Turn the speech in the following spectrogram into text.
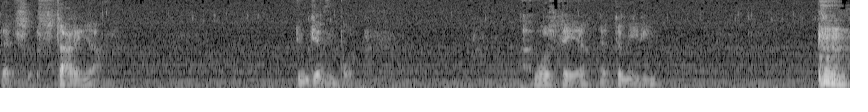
that's starting up in Devonport. I was there at the meeting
